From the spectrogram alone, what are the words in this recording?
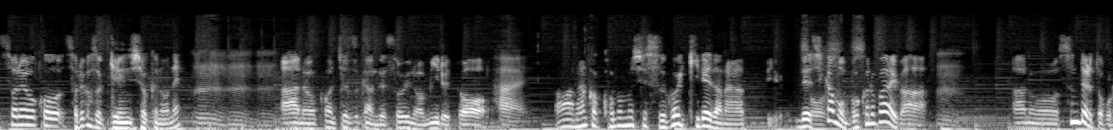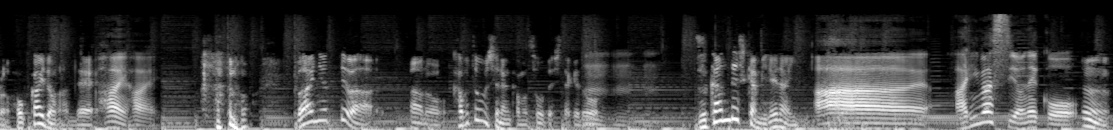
それをこう、それこそ原色のね、うんうんうん、あの、昆虫図鑑でそういうのを見ると、はい。ああ、なんかこの虫すごい綺麗だなっていう。で、しかも僕の場合は、うん、あの、住んでるところが北海道なんで、はいはい。あの、場合によっては、あの、カブトムシなんかもそうでしたけど、うんうんうん図鑑でしか見れない。ああ、ありますよね、こう。うん。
